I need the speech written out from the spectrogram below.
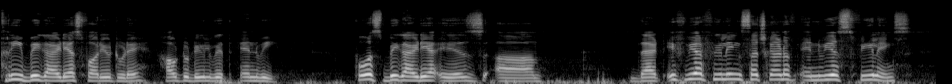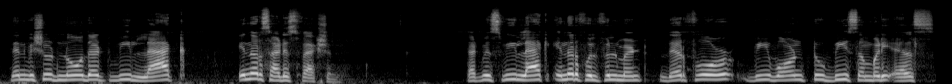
three big ideas for you today how to deal with envy. First big idea is uh, that if we are feeling such kind of envious feelings, then we should know that we lack inner satisfaction. That means we lack inner fulfillment, therefore, we want to be somebody else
